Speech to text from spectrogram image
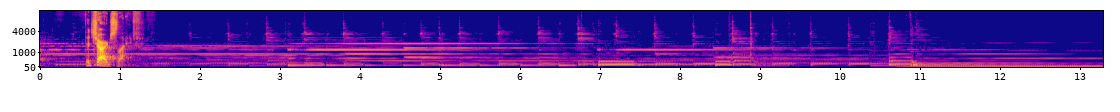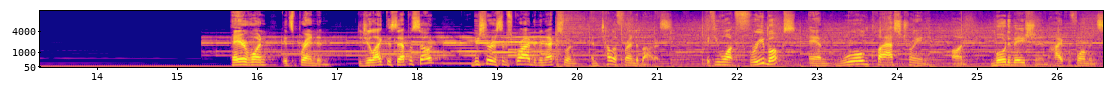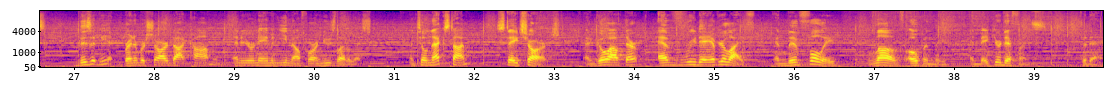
the charged life. Hey everyone, it's Brendon. Did you like this episode? Be sure to subscribe to the next one and tell a friend about us. If you want free books and world class training on motivation and high performance, visit me at brendonburchard.com and enter your name and email for our newsletter list. Until next time, stay charged and go out there every day of your life and live fully, love openly, and make your difference today.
